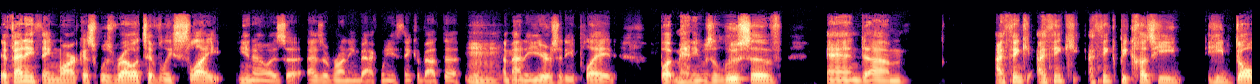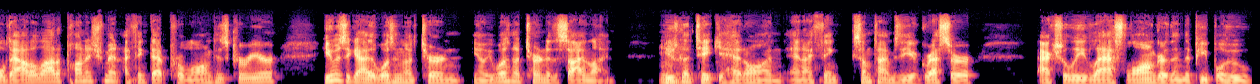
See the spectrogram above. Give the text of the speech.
if anything, Marcus was relatively slight. You know, as a as a running back when you think about the mm-hmm. amount of years that he played. But man, he was elusive, and um, I think I think I think because he he doled out a lot of punishment, I think that prolonged his career. He was a guy that wasn't going to turn. You know, he wasn't going to turn to the sideline. He mm-hmm. was going to take you head on, and I think sometimes the aggressor actually last longer than the people who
